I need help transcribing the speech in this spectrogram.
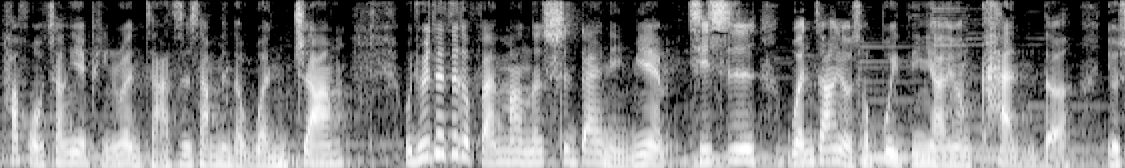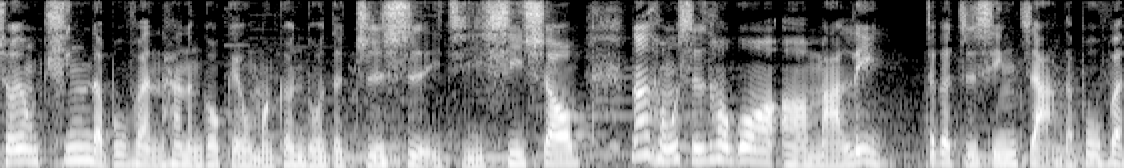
哈佛商业评论》杂志上面的文章，我觉得在这个繁忙的时代里面，其实文章有时候不一定要用看的，有时候用听的部分，它能够给我们更多的知识以及吸收。那同时透过呃玛丽。这个执行长的部分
